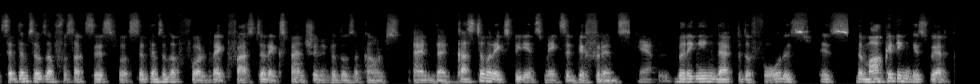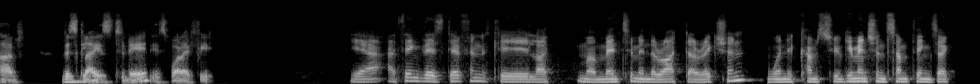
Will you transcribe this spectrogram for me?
set themselves up for success for set themselves up for like faster expansion into those accounts and that customer experience makes a difference yeah bringing that to the fore is is the marketing is where our risk lies today is what i feel. Yeah i think there's definitely like momentum in the right direction when it comes to you mentioned some things like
